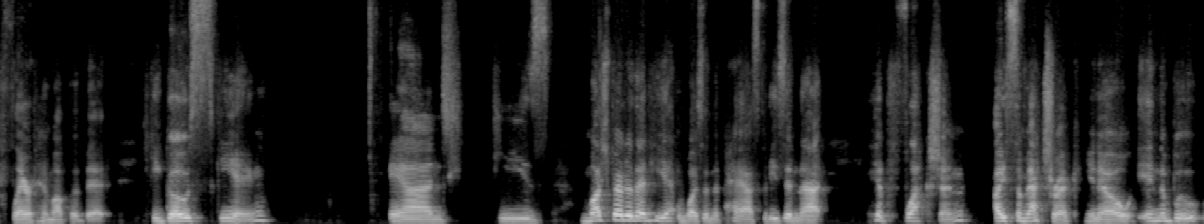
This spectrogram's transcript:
flared him up a bit. He goes skiing and he's much better than he was in the past, but he's in that hip flexion, isometric, you know, in the boot,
